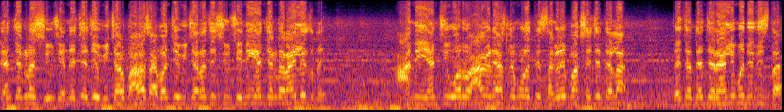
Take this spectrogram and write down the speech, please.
त्यांच्याकडे शिवसेनेचे जे विचार बाळासाहेबांचे विचाराचे शिवसैनिक यांच्याकडे राहिलेच नाही. आणि यांची वर आघाडी असल्यामुळे ते सगळे पक्षाचे त्याला त्याच्या त्यांच्या रॅलीमध्ये दिसतात.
